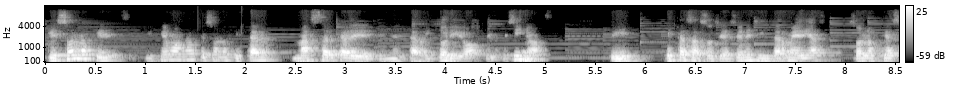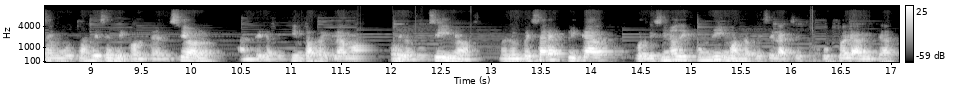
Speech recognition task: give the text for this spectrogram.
que son los que, fijémonos que son los que están más cerca de, en el territorio de los vecinos. ¿sí? Estas asociaciones intermedias son los que hacen muchas veces de contención ante los distintos reclamos de los vecinos. Bueno, empezar a explicar porque si no difundimos lo que es el acceso justo al hábitat,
